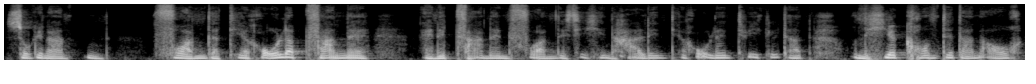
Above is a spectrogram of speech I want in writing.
sogenannten Form der Tiroler Pfanne, eine Pfannenform, die sich in Hall in Tirol entwickelt hat. Und hier konnte dann auch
